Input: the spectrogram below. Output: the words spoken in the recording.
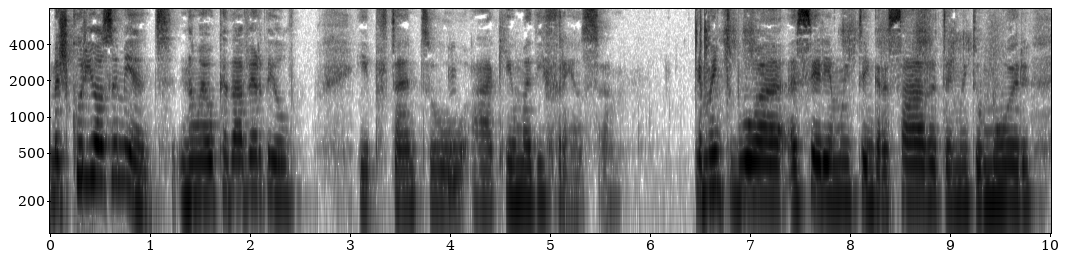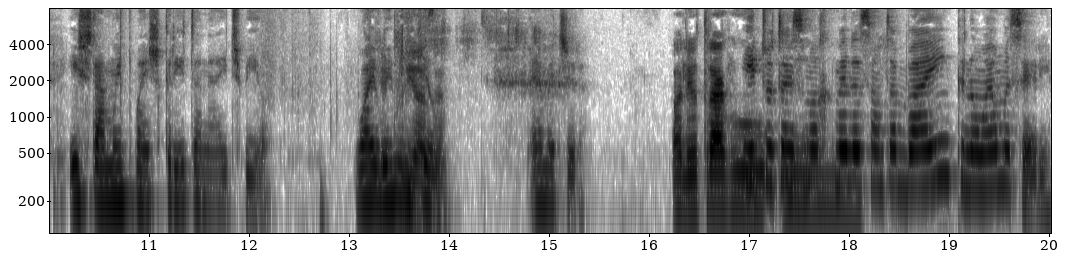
Mas curiosamente, não é o cadáver dele. E portanto, há aqui uma diferença. É muito boa, a série é muito engraçada, tem muito humor e está muito bem escrita na HBO. Why que Women curiosa. Kill. É muito gira. Olha, eu trago. E tu tens um... uma recomendação também que não é uma série.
